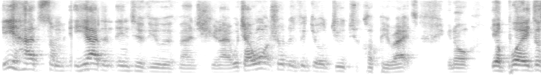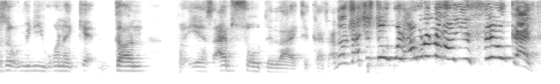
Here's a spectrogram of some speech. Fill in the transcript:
he had some, he had an interview with Manchester United, which I won't show the video due to copyrights. You know, your boy doesn't really want to get done. But yes, I'm so delighted, guys. I don't I just don't want, I want to know how you feel, guys.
